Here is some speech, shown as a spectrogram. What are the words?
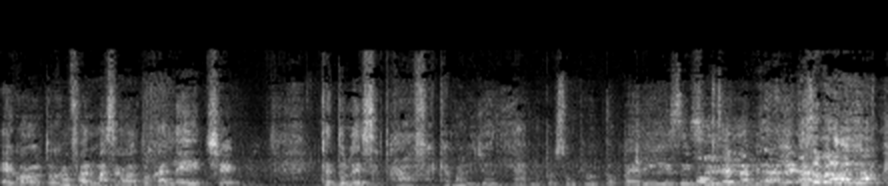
Eh, cuando le toca en farmacia, cuando toca leche, que tú le dices, profe, qué yo, diablo, pero es un producto perísimo. Sí. O sea, en la vida real. ¿Tú sabes lo que yo- a mí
